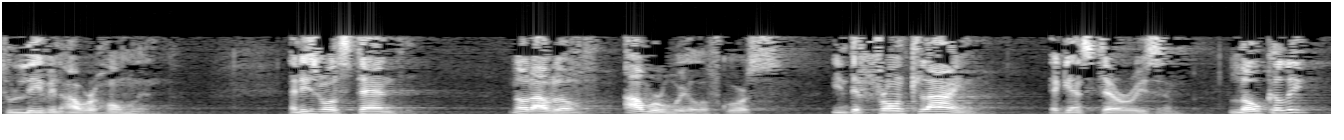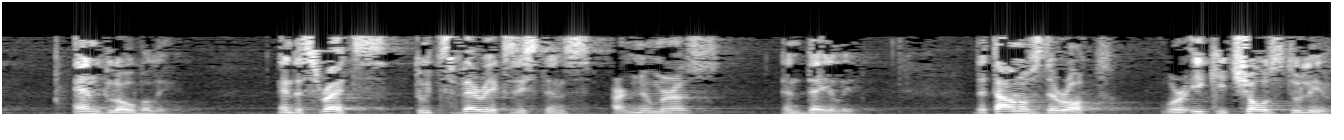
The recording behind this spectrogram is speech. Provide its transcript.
to live in our homeland. And Israel stand not out of our will, of course, in the front line against terrorism, locally and globally. And the threats to its very existence are numerous and daily. The town of Sderot, where Iki chose to live,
